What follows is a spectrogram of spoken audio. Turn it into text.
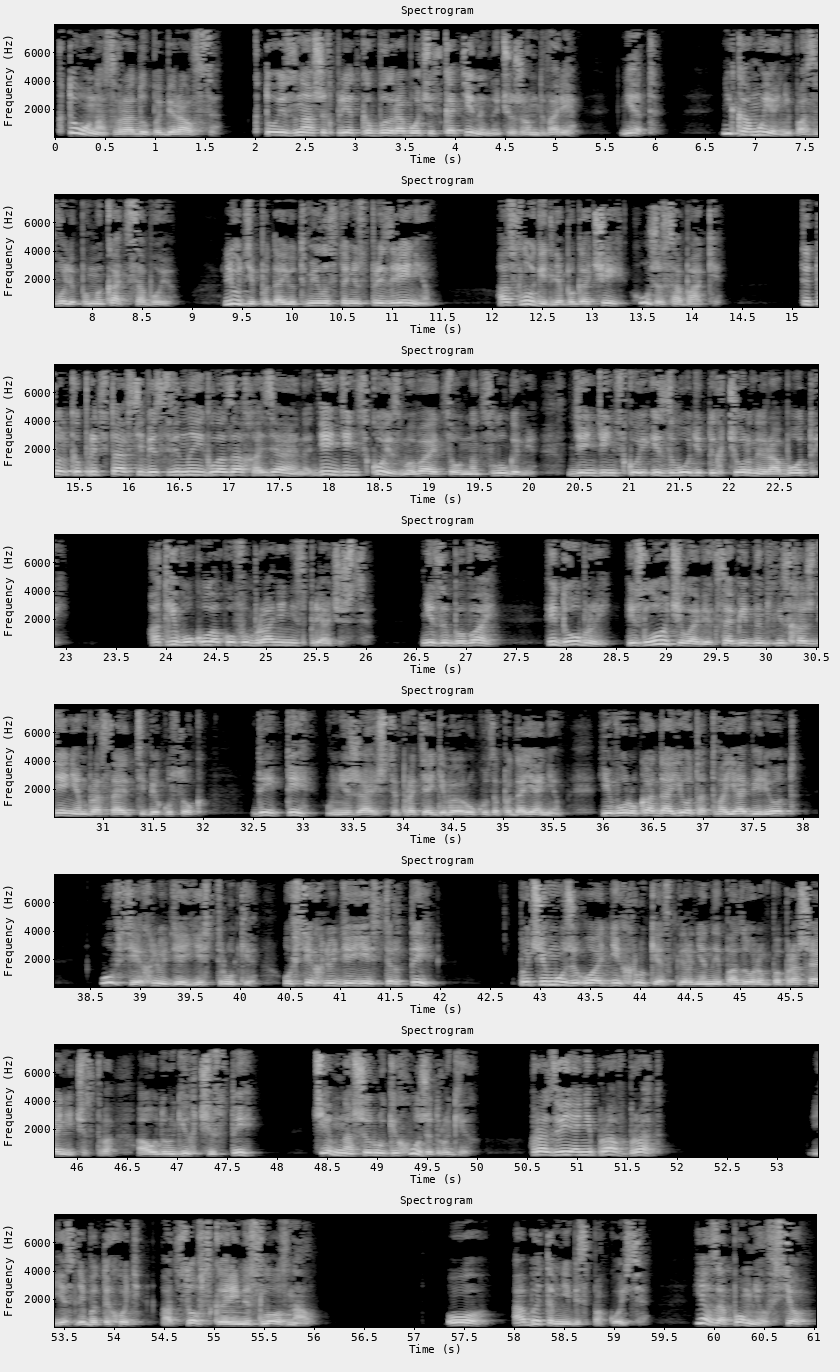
Кто у нас в роду побирался? Кто из наших предков был рабочей скотиной на чужом дворе? Нет, никому я не позволю помыкать собою. Люди подают милостыню с презрением, а слуги для богачей хуже собаки. Ты только представь себе свиные глаза хозяина. День-деньской измывается он над слугами, день-деньской изводит их черной работой. От его кулаков и брани не спрячешься. Не забывай, и добрый, и злой человек с обидным снисхождением бросает тебе кусок. Да и ты унижаешься, протягивая руку за подаянием. Его рука дает, а твоя берет. У всех людей есть руки, у всех людей есть рты. Почему же у одних руки осквернены позором попрошайничества, а у других чисты? Чем наши руки хуже других? Разве я не прав, брат? Если бы ты хоть отцовское ремесло знал. О, об этом не беспокойся. Я запомнил все.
